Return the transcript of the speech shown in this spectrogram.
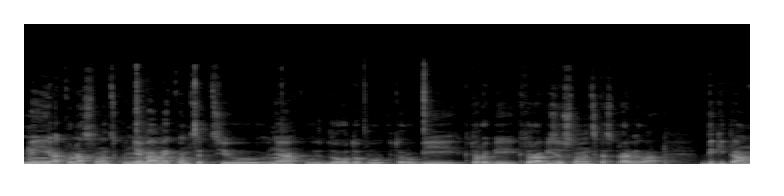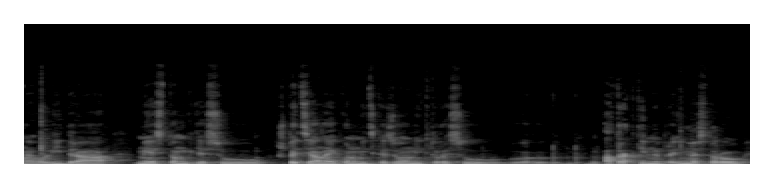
my ako na Slovensku nemáme koncepciu nejakú dlhodobú, ktorú by, ktorú by, ktorá by zo Slovenska spravila digitálneho lídra, miestom, kde sú špeciálne ekonomické zóny, ktoré sú e, atraktívne pre investorov.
